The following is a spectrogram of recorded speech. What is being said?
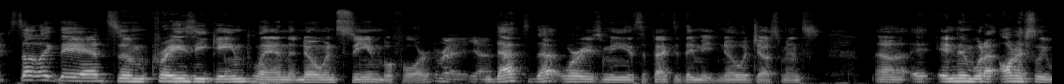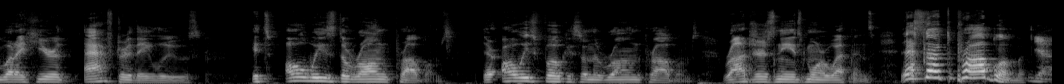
it's not like they had some crazy game plan that no one's seen before. Right. Yeah. That that worries me is the fact that they made no adjustments. Uh, and then what I honestly what I hear after they lose, it's always the wrong problems. They're always focused on the wrong problems. Rodgers needs more weapons. That's not the problem. Yeah.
